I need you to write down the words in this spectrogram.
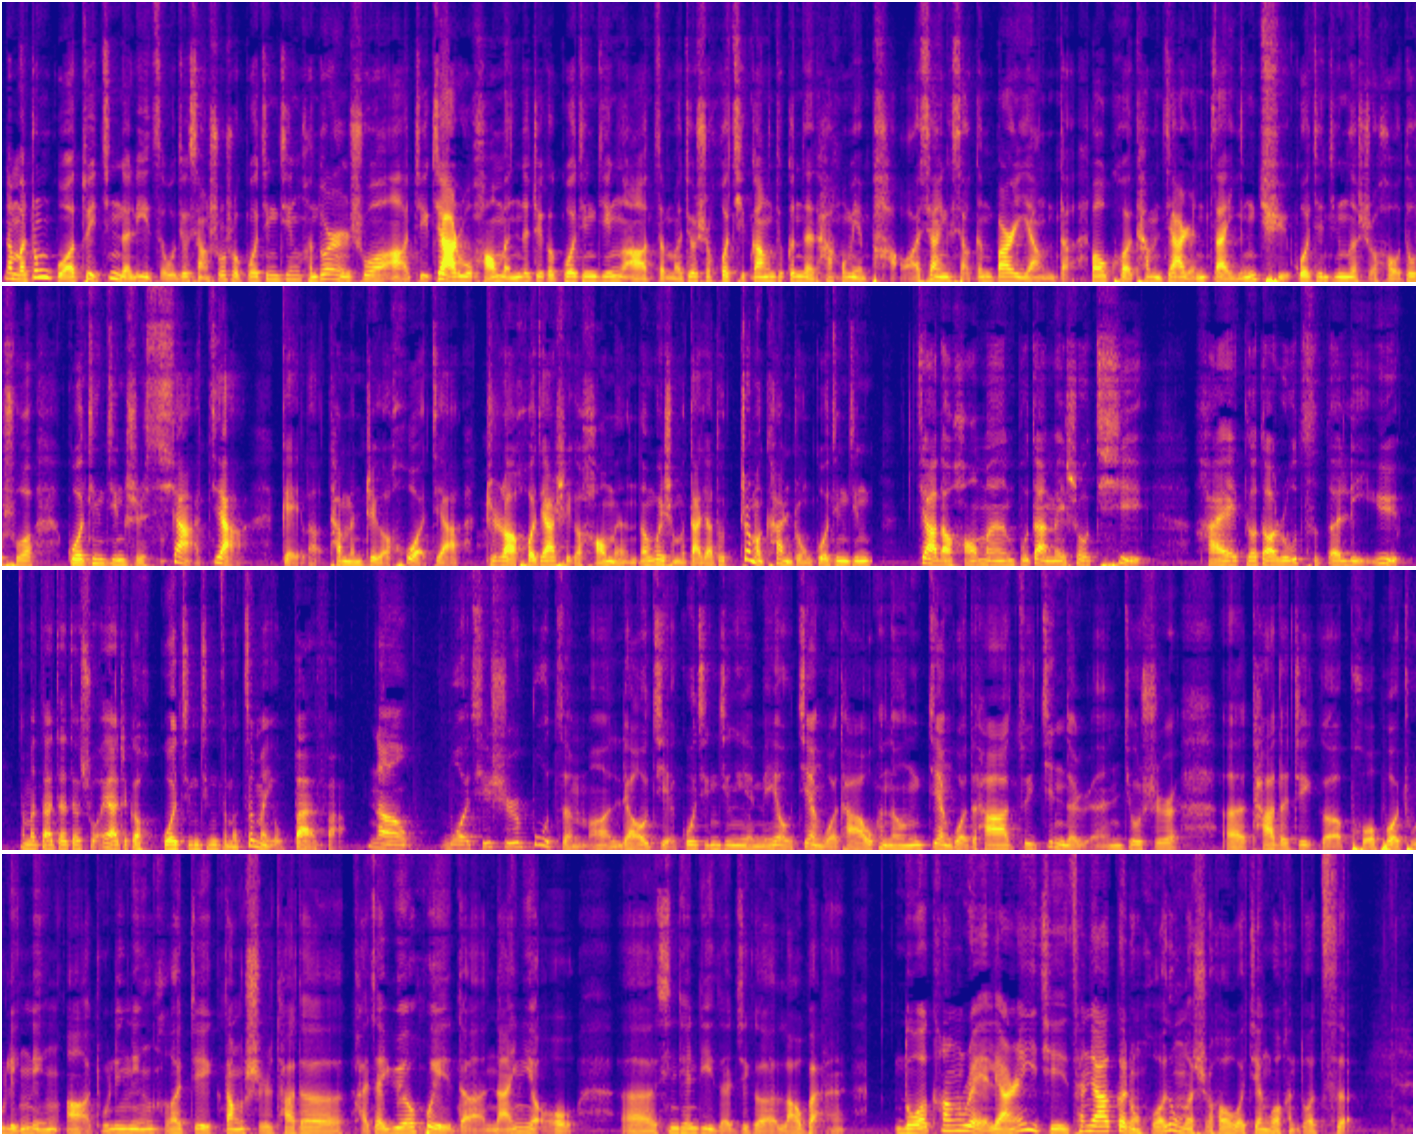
那么中国最近的例子，我就想说说郭晶晶。很多人说啊，这嫁入豪门的这个郭晶晶啊，怎么就是霍启刚就跟在她后面跑啊，像一个小跟班一样的。包括他们家人在迎娶郭晶晶的时候，都说郭晶晶是下嫁。给了他们这个霍家，知道霍家是一个豪门，那为什么大家都这么看重郭晶晶？嫁到豪门，不但没受气，还得到如此的礼遇。那么大家就说：“哎呀，这个郭晶晶怎么这么有办法？”那。我其实不怎么了解郭晶晶，也没有见过她。我可能见过的她最近的人就是，呃，她的这个婆婆朱玲玲啊，朱玲玲和这当时她的还在约会的男友，呃，新天地的这个老板罗康瑞，两人一起参加各种活动的时候，我见过很多次，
